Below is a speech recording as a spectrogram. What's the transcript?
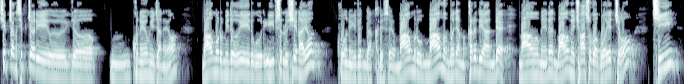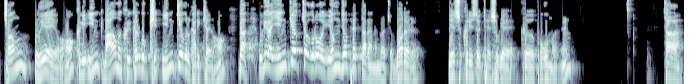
10장 10절이 어, 저, 음, 그 내용이잖아요. 마음으로 믿어 의에 이르고 입술로 시인하여 구원에 이른다 그랬어요. 마음으로 마음은 뭐냐면 카르디아인데 마음에는 마음의 좌소가 뭐였죠? 지, 정, 의예요. 그게 인, 마음은 그 결국 기- 인격을 가리켜요. 그러니까 우리가 인격적으로 영접했다라는 거죠. 뭐를? 예수 그리스도의 대속의 그 복음을. 자,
